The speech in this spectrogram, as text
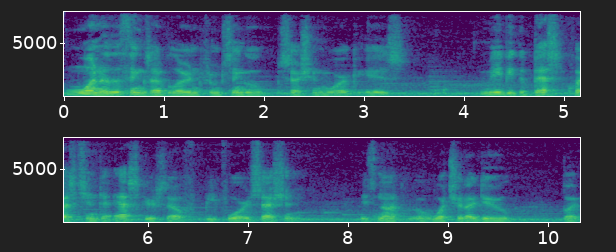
one of the things I've learned from single session work is maybe the best question to ask yourself before a session is not uh, what should I do, but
